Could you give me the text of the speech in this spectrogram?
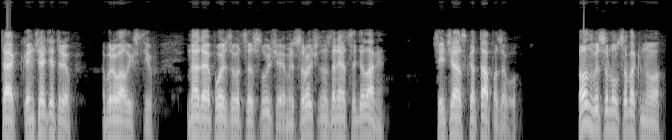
«Так, кончайте треп обрывал их Стив. Надо пользоваться случаем и срочно заняться делами. Сейчас кота позову. Он высунулся в окно.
